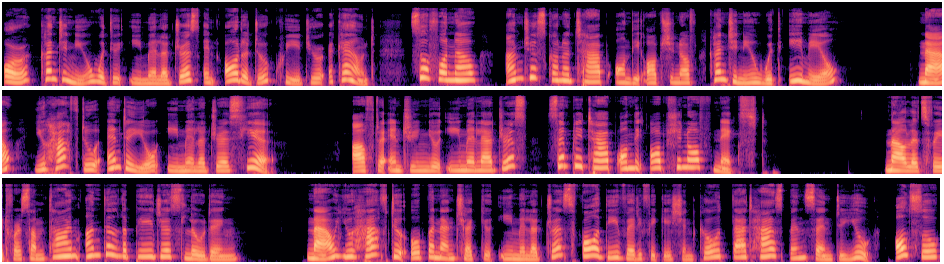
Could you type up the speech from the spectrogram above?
or continue with your email address in order to create your account. So for now, I'm just going to tap on the option of continue with email. Now, you have to enter your email address here. After entering your email address, simply tap on the option of next. Now let's wait for some time until the page is loading. Now you have to open and check your email address for the verification code that has been sent to you. Also,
